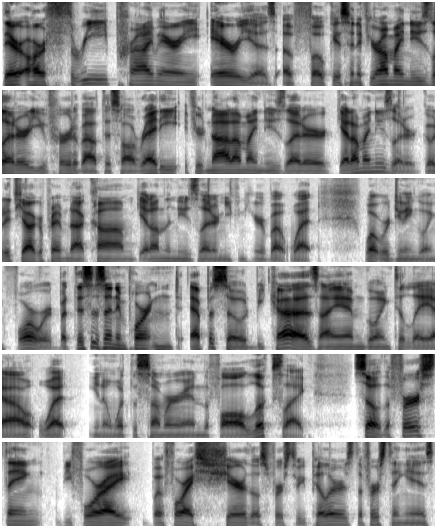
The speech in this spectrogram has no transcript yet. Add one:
there are three primary areas of focus. And if you're on my newsletter, you've heard about this already. If you're not on my newsletter, get on my newsletter. Go to tiagaprem.com, get on the newsletter, and you can hear about what, what we're doing going forward. But this is an important episode because I am going to lay out what, you know, what the summer and the fall looks like. So the first thing before I before I share those first three pillars, the first thing is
